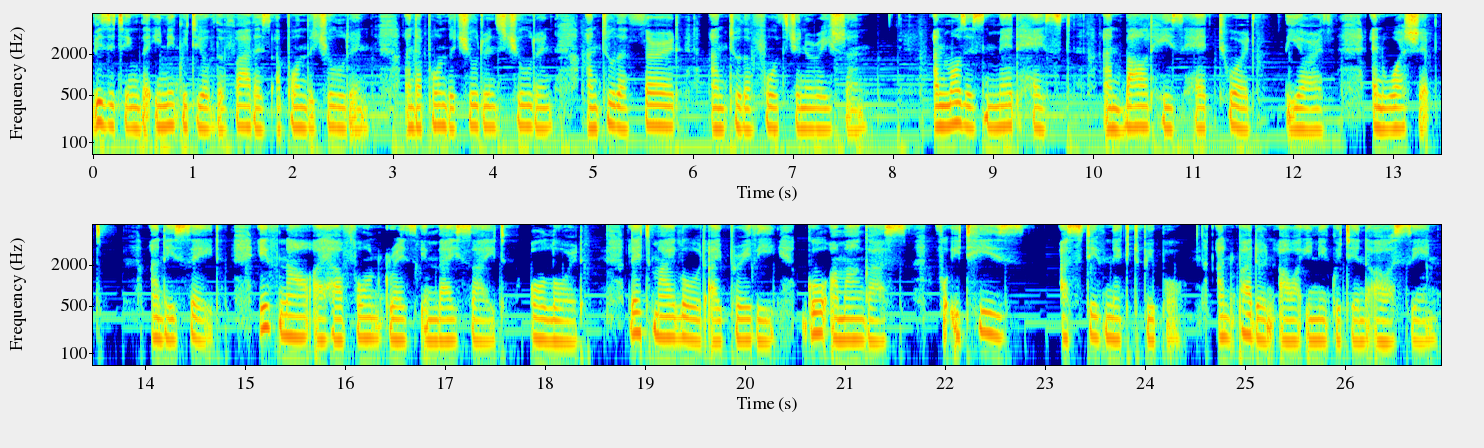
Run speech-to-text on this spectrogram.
visiting the iniquity of the fathers upon the children, and upon the children's children, unto the third and to the fourth generation. And Moses made haste and bowed his head toward the earth and worshipped. And he said, If now I have found grace in thy sight, O Lord, let my Lord, I pray thee, go among us, for it is a stiff necked people, and pardon our iniquity and our sin,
